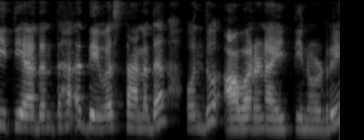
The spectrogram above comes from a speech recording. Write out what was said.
ರೀತಿಯಾದಂತಹ ದೇವಸ್ಥಾನದ ಒಂದು ಆವರಣ ಐತಿ ನೋಡ್ರಿ.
